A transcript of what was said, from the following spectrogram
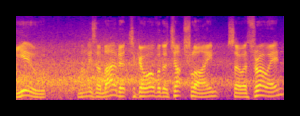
You. Well, he's allowed it to go over the touchline, so a throw-in.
